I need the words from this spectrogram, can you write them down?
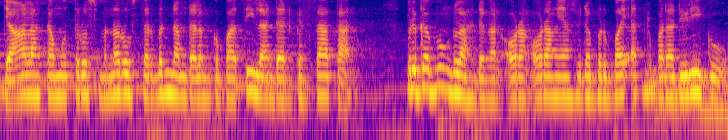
Janganlah kamu terus-menerus terbenam dalam kebatilan dan kesesatan. Bergabunglah dengan orang-orang yang sudah berbaiat kepada diriku.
